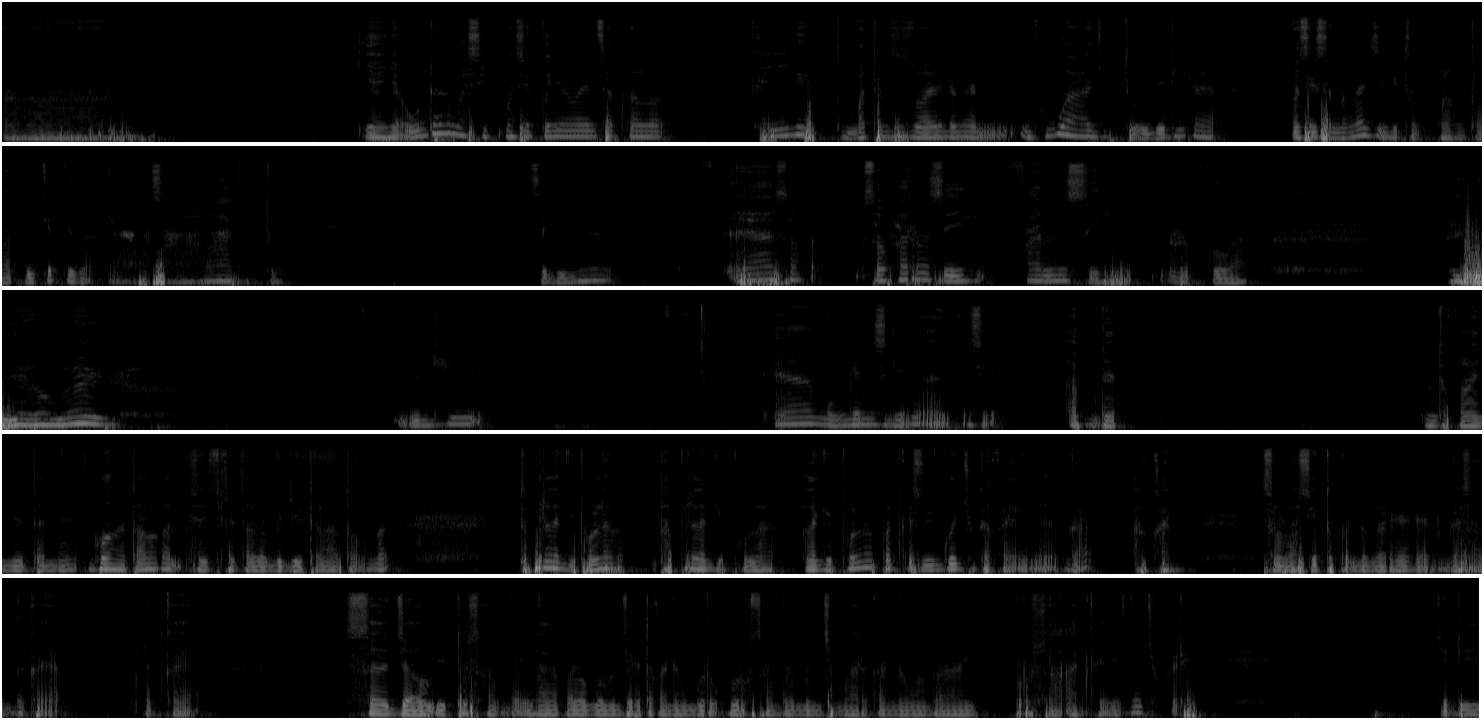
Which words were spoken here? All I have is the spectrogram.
uh, ya ya udah masih masih punya mindset kalau kayaknya ini tempat yang sesuai dengan gua gitu. Jadi kayak masih seneng aja gitu pulang telat dikit juga ya masalah lah gitu. Jadinya ya so, so far masih fun sih menurut gua. Ya jadi ya mungkin segini aja sih update untuk kelanjutannya. Gua nggak tahu kan bisa cerita lebih detail atau enggak. Tapi lagi pula tapi lagi pula lagi pula podcast gue juga kayaknya nggak akan seluas itu pendengarnya dan nggak sampai kayak lihat kayak sejauh itu sampai. Misalnya kalau gue menceritakan yang buruk-buruk sampai mencemarkan nama baik perusahaan kayaknya enggak juga deh. Jadi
